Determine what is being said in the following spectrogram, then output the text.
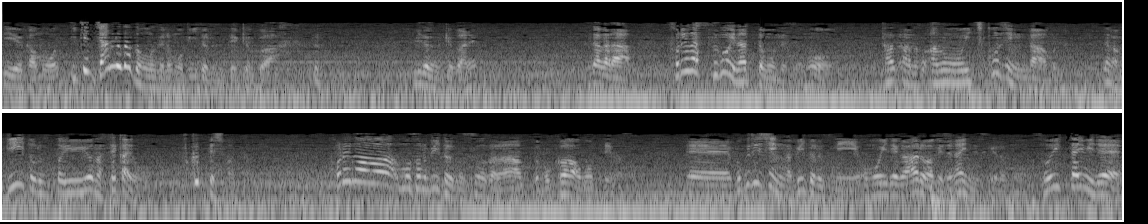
ていうかもう、一ジャンルだと思うんですよね、もうビートルズっていう曲は。ビートルズの曲はね。だから、それがすごいなって思うんですよ。もう、たあの、あの一個人が、なんかビートルズというような世界を作ってしまった。これがもうそのビートルズの凄さだなと僕は思っています。えー、僕自身がビートルズに思い出があるわけじゃないんですけども、そういった意味で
